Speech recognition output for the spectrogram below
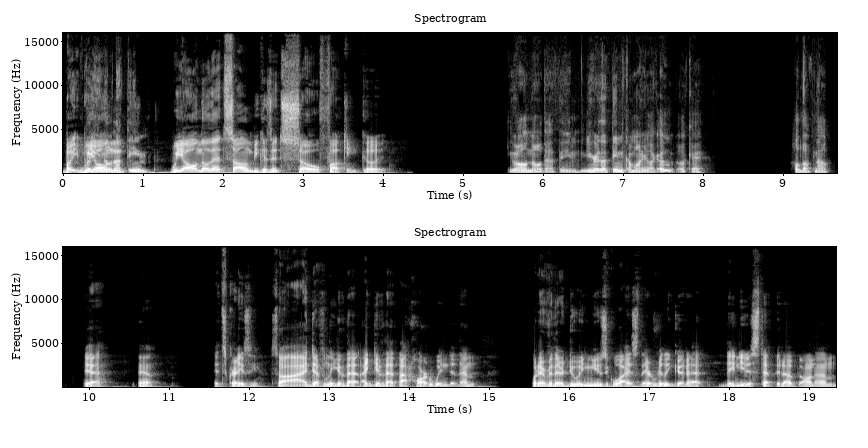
But But we all know that theme. we all know that song because it's so fucking good. You all know that theme. You hear that theme come on, you're like, oh, okay. Hold up now. Yeah, yeah, it's crazy. So I definitely give that I give that that hard win to them. Whatever they're doing music wise, they're really good at. They need to step it up on um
